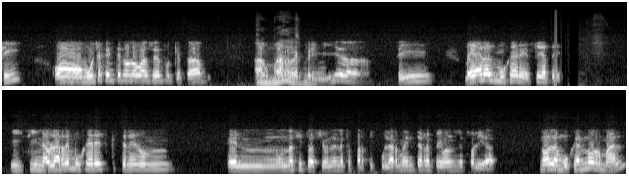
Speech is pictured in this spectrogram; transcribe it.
Sí. O mucha gente no lo va a hacer porque está traumadas, reprimida. Sí. Ve a las mujeres, fíjate. Y sin hablar de mujeres que estén en un en una situación en la que particularmente repriman su sexualidad. No, la mujer normal,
